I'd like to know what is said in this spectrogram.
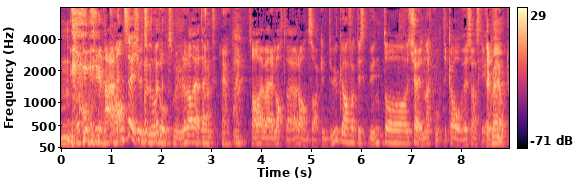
Mm. Han fyren her han ser ikke ut som noen dopsmugler, hadde jeg tenkt. Så hadde jeg bare latt være å ransake. Du har faktisk begynt å kjøre narkotika over Det kunne jeg gjort.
